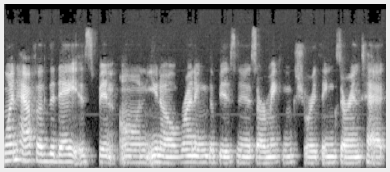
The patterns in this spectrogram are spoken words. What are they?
one half of the day is spent on, you know, running the business or making sure things are intact.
